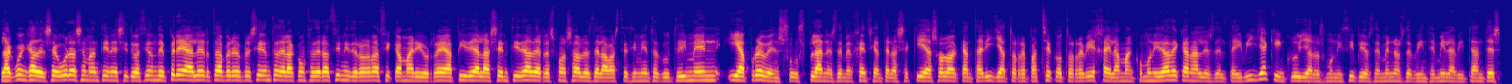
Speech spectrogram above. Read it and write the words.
La cuenca del Segura se mantiene en situación de prealerta, pero el presidente de la Confederación Hidrográfica, Mario Urrea, pide a las entidades responsables del abastecimiento que ultimen y aprueben sus planes de emergencia ante la sequía. Solo Alcantarilla, Torre Pacheco, Torrevieja y la Mancomunidad de Canales del Taivilla, que incluye a los municipios de menos de 20.000 habitantes,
